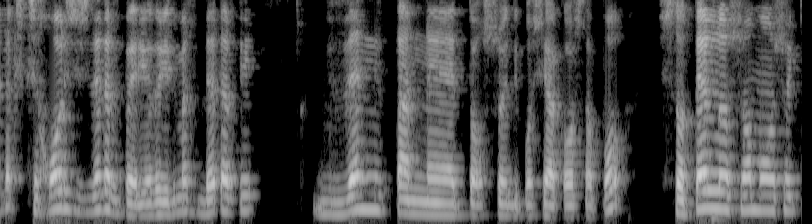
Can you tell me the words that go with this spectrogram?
εντάξει, ξεχώρισε στην τέταρτη περίοδο, γιατί μέχρι την τέταρτη δεν ήταν τόσο εντυπωσιακό, θα πω. Στο τέλος όμως, οκ,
